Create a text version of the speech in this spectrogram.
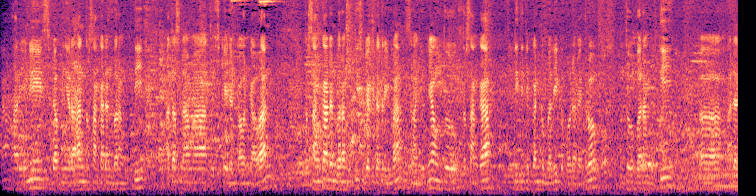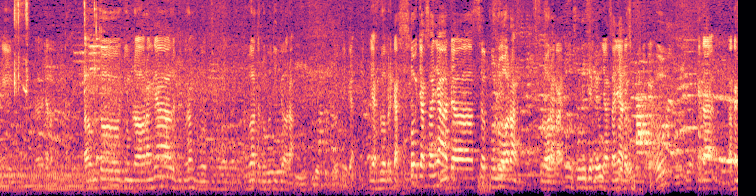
Hari ini sudah penyerahan tersangka dan barang bukti atas nama Tuske dan kawan-kawan. Tersangka dan barang bukti sudah kita terima. Selanjutnya untuk tersangka dititipkan kembali ke Polda Metro untuk barang bukti uh, ada di uh, dalam kita. Uh, untuk jumlah orangnya lebih kurang 22 atau 23 orang. 23. Ya, dua berkas. Untuk jaksanya ada 10 orang. 10 orang ya. 10 JPU. Jaksanya ada 10 JPU. Kita akan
